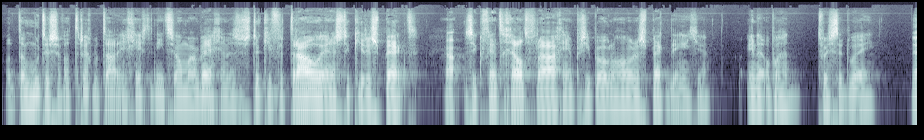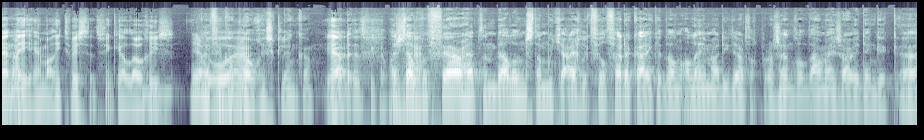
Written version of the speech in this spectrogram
Want dan moeten ze wat terugbetalen. Je geeft het niet zomaar weg. En dat is een stukje vertrouwen en een stukje respect. Ja. Dus ik vind geld vragen in principe ook nog wel een respect dingetje. In een, op een twisted way. Ja, nee, helemaal niet twisted. Dat vind ik heel logisch. Ja, dat vind ik ook eh, logisch klinken. Ja, de- dat vind ik helemaal Als je over fair hebt en balance, dan moet je eigenlijk veel verder kijken dan alleen maar die 30%. Want daarmee zou je denk ik eh,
